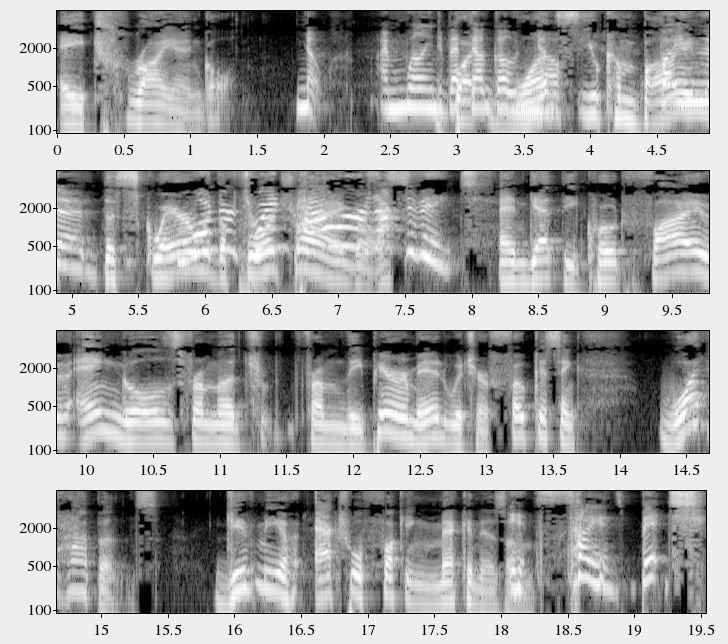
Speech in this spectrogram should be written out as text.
A triangle. No. I'm willing to bet But they'll go once no. you combine the the, square with the four triangles activate. and get the quote five angles from the tr- from the pyramid, which are focusing, what happens? Give me an actual fucking mechanism. It's science, bitch.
